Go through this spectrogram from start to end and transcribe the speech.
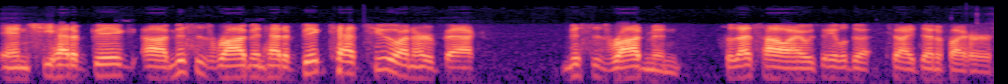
and she had a big uh, Mrs. Rodman had a big tattoo on her back, Mrs. Rodman. So that's how I was able to, to identify her.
